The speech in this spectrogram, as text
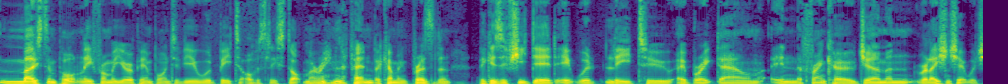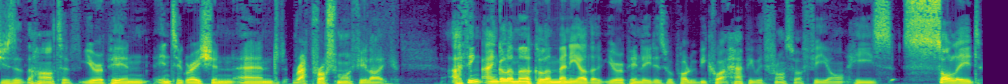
Most importantly, from a European point of view, would be to obviously stop Marine Le Pen becoming president, because if she did, it would lead to a breakdown in the Franco German relationship, which is at the heart of European integration and rapprochement, if you like. I think Angela Merkel and many other European leaders will probably be quite happy with Francois Fillon. He's solid,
